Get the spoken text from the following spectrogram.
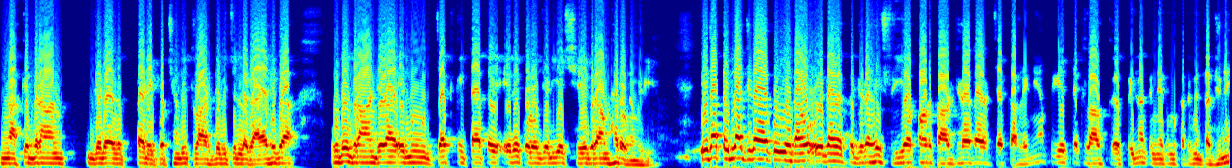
ਨਾਕੇ ਦੌਰਾਨ ਜਿਹੜਾ ਭੈੜੇ ਪੁਰਸ਼ਾਂ ਦੀ ਤਲਾਸ਼ ਦੇ ਵਿੱਚ ਲਗਾਇਆ ਹੈਗਾ ਉਹਦੇ ਦੌਰਾਨ ਜਿਹੜਾ ਇਹਨੂੰ ਚੈੱਕ ਕੀਤਾ ਤੇ ਇਹਦੇ ਕੋਲੋਂ ਜਿਹੜੀ ਹੈ 6 ਗ੍ਰਾਮ ਹੈਰੋਇਨ ਮਿਲੀ ਹੈ। ਇਹਦਾ ਪਹਿਲਾ ਜਿਹੜਾ ਕੋਈ ਉਹਦਾ, ਇਹਦਾ ਜਿਹੜਾ ਹਿਸਟਰੀ ਆ, ਆਪਾਂ ਰਿਕਾਰਡ ਜਿਹੜਾ ਦਾ ਚੈੱਕ ਕਰ ਲੈਂਦੇ ਆ ਵੀ ਇਹਦੇ ਖਿਲਾਫ ਪਹਿਲਾਂ ਕਿੰਨੇ ਕੁ ਮੁਕੱਦਮੇ ਦਰਜ ਨੇ।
